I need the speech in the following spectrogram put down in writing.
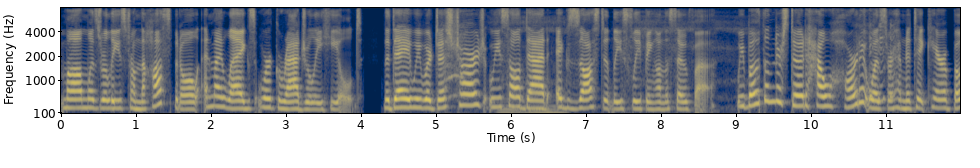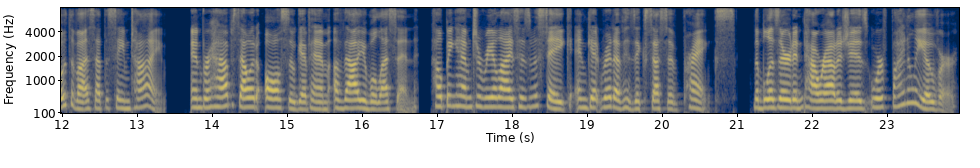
Mom was released from the hospital and my legs were gradually healed. The day we were discharged, we saw dad exhaustedly sleeping on the sofa. We both understood how hard it was for him to take care of both of us at the same time. And perhaps that would also give him a valuable lesson, helping him to realize his mistake and get rid of his excessive pranks. The blizzard and power outages were finally over.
